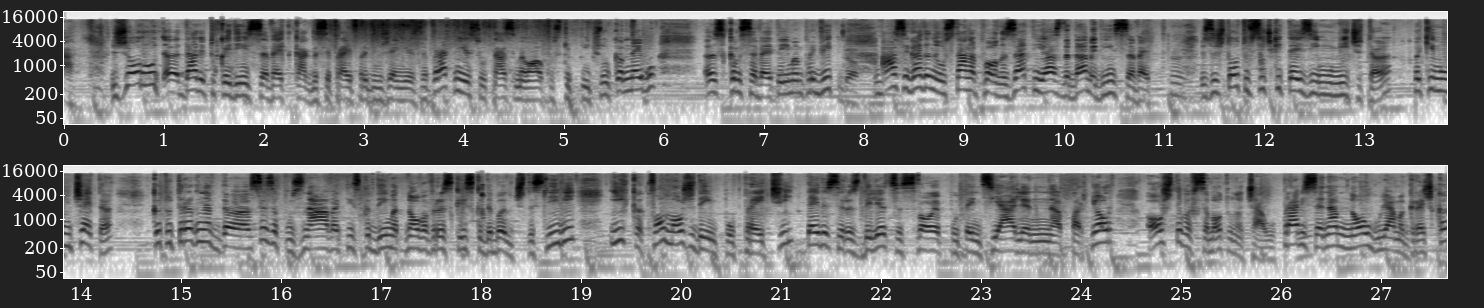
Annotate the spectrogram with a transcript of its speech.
Така, Жоро а, даде тук един съвет как да се прави предложение за брак. Ние се отнасяме малко скептично към него, а, към съвета имам предвид. Да. А сега да не остана по-назад и аз да дам един съвет. Защото всички тези момичета, пък и момчета, като тръгнат да се запознават, искат да имат нова връзка, искат да бъдат щастливи и какво може да им попречи те да се разделят със своя потенциален партньор още в самото начало. Прави се една много голяма грешка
